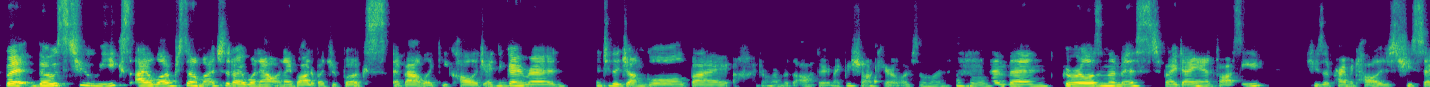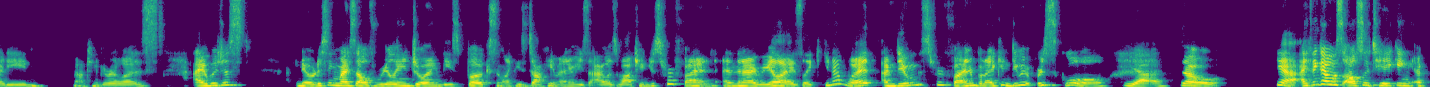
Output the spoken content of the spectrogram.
But those two weeks I loved so much that I went out and I bought a bunch of books about like ecology. I think I read Into the Jungle by I don't remember the author. It might be Sean Carroll or someone. Mhm. And then Gorillas in the Mist by Dian Fossey. She's a primatologist. She studied mountain gorillas. I was just noticing myself really enjoying these books and like these documentaries I was watching just for fun. And then I realized, like, you know what? I'm doing this for fun, but I can do it for school. Yeah. So, yeah, I think I was also taking a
